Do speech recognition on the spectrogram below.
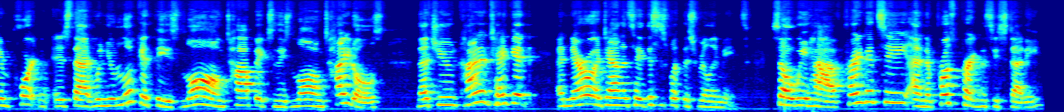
important is that when you look at these long topics and these long titles, that you kind of take it and narrow it down and say, this is what this really means. So we have pregnancy and a post pregnancy study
